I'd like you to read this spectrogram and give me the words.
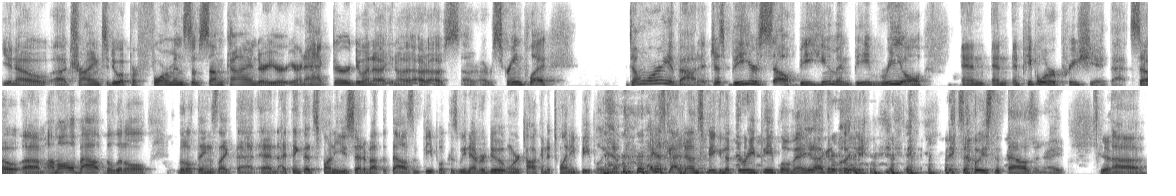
you know, uh, trying to do a performance of some kind, or you're you're an actor doing a you know a, a, a, screenplay, don't worry about it. Just be yourself, be human, be real, and and and people will appreciate that. So um, I'm all about the little little things like that. And I think that's funny you said about the thousand people because we never do it when we're talking to 20 people. You know, I just got done speaking to three people, man. You're not gonna believe it's always the thousand, right? Yeah. Uh,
